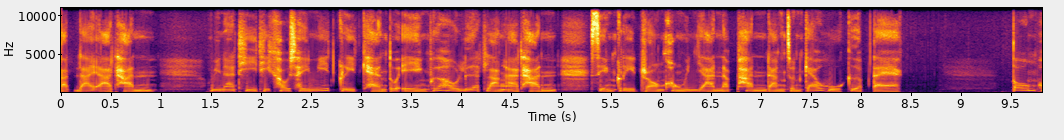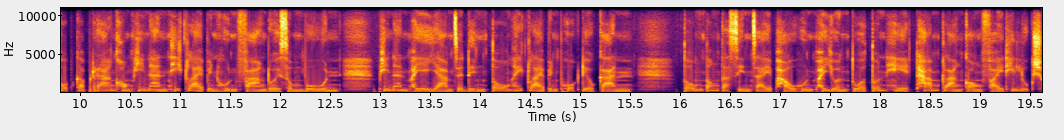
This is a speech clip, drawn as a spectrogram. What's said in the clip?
ตัดได้อาถรรพ์ วินาทีที่เขาใช้มีดกรีดแขนตัวเองเพื่อเอาเลือดล้างอาถรรพ์เสียงกรีดร้องของวิญญาณนับพันดังจนแก้วหูเกือบแตกโต้งพบกับร่างของพี่นันที่กลายเป็นหุ่นฟางโดยสมบูรณ์ พี่นันพยายามจะดึงโต้งให้กลายเป็นพวกเดียวกัน โต้งต้องตัดสินใจเผาหุ่นพยนต์ตัวต้นเหตุท่ามกลางกองไฟที่ลุกโช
